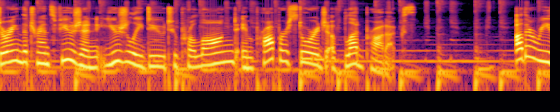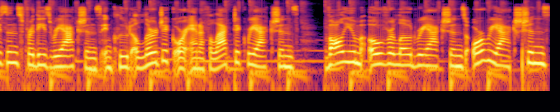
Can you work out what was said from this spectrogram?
during the transfusion, usually due to prolonged, improper storage of blood products. Other reasons for these reactions include allergic or anaphylactic reactions, volume overload reactions, or reactions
